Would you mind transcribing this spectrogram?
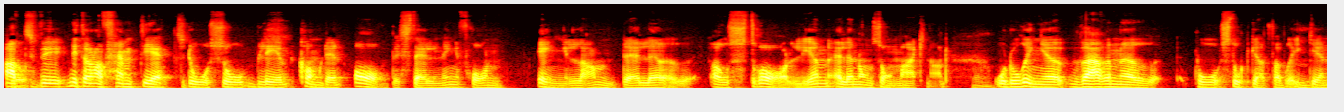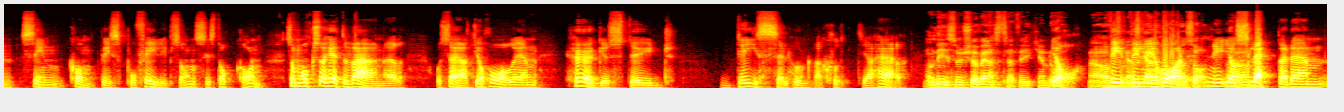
att vi, 1951 då så blev, kom det en avbeställning från England eller Australien eller någon sån marknad. Och då ringer Werner på Stuttgartfabriken sin kompis på Philipsons i Stockholm som också heter Werner och säger att jag har en högerstyrd diesel 170 här. Och ni som kör vänstertrafiken då? Ja, vill, ska- vill ska ni ha en sån? ni, Jag Ja. släpper den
